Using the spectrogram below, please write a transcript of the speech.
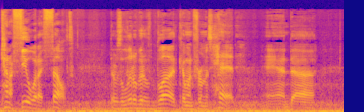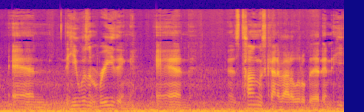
kind of feel what I felt. There was a little bit of blood coming from his head, and uh, and he wasn't breathing and his tongue was kind of out a little bit and he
